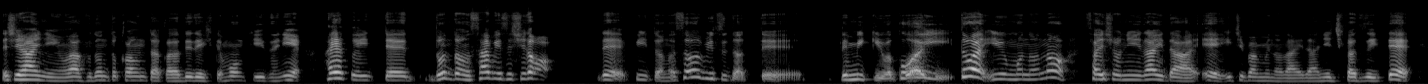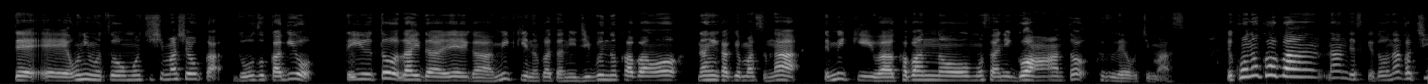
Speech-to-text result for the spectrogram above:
で支配人はフロントカウンターから出てきてモンキーズに「早く行ってどんどんサービスしろ!」でピーターがサービスだってでミッキーは怖いとは言うものの最初にライダー A1 番目のライダーに近づいてで、えーお荷物をお持ちしましょうかどうぞ鍵をって言うとライダー A がミッキーの方に自分のカバンを投げかけますがでミッキーはカバンの重さにゴーンと崩れ落ちます。でこのカバンなんですけどなんか小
